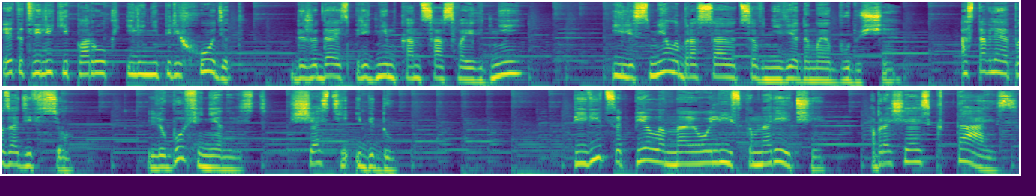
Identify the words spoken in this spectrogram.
Этот великий порог или не переходят, дожидаясь перед ним конца своих дней, или смело бросаются в неведомое будущее, оставляя позади все – любовь и ненависть, счастье и беду. Певица пела на эолийском наречии, обращаясь к Таис,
